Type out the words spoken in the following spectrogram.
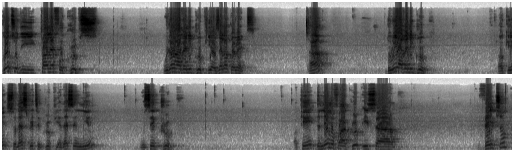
go to the panel for groups. We don't have any group here. Is that not correct? Huh? Do we have any group? Okay, so let's create a group here. Let's say new we say group. Okay, the name of our group is uh, Ventuk.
